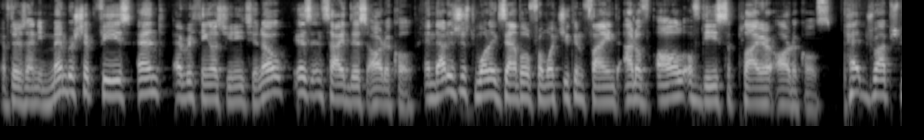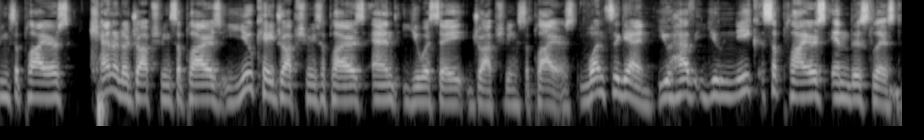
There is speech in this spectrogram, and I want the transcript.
if there's any membership fees, and everything else you need to know is inside this article. And that is just one example from what you can find out of all of these supplier articles. Pet dropshipping suppliers, Canada dropshipping suppliers, UK dropshipping suppliers, and USA dropshipping suppliers. Once again, you have unique suppliers in this list.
